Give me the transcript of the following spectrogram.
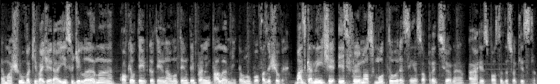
É uma chuva que vai gerar isso de lama. Qual que é o tempo que eu tenho? Não, não tenho tempo para limpar lama, então não vou fazer chover. Basicamente, esse foi o nosso motor, assim, é só para adicionar a resposta da sua questão.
